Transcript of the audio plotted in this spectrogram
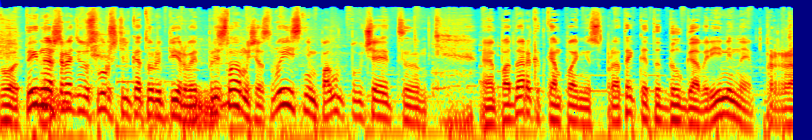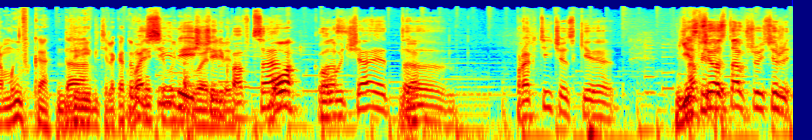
Вот. И наш радиослушатель, который первый это прислал, мы сейчас выясним, полу- получает э, подарок от компании «Супротек». Это долговременная промывка Да. двигателя, о которой мы сегодня Василий из говорили. Череповца О, получает Да. э, практически на Если всю оставшуюся жизнь.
